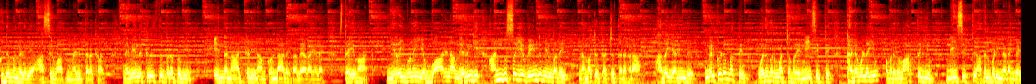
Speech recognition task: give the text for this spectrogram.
குடும்பங்களிலே ஆசீர்வாதம் அளித்திருக்கிறது. எனவே இந்த கிறிஸ்து பிறப்புவின் இந்த நாட்களை நாம் கொண்டாடுகிற வேளையில ஸ்தைவான் இறைவனை எவ்வாறு நாம் நெருங்கி அன்பு செய்ய வேண்டும் என்பதை நமக்கு கற்றுத் தருகிறார் அதை அறிந்து உங்கள் குடும்பத்தில் ஒருவர் மற்றவரை நேசித்து கடவுளையும் அவரது வார்த்தையும் நேசித்து அதன்படி நடங்கள்.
